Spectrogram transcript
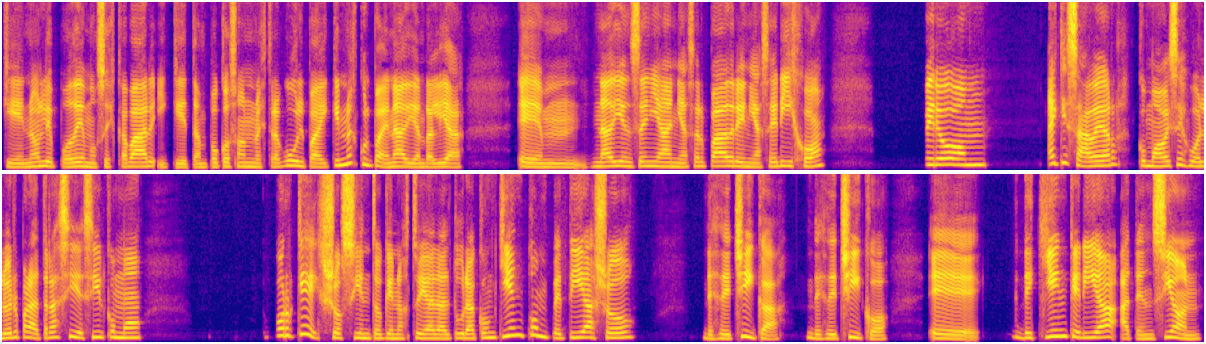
que no le podemos escapar y que tampoco son nuestra culpa y que no es culpa de nadie en realidad. Em, nadie enseña ni a ser padre ni a ser hijo, pero mm, hay que saber como a veces volver para atrás y decir como, ¿por qué yo siento que no estoy a la altura? ¿Con quién competía yo desde chica, desde chico? Eh, ¿De quién quería atención?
